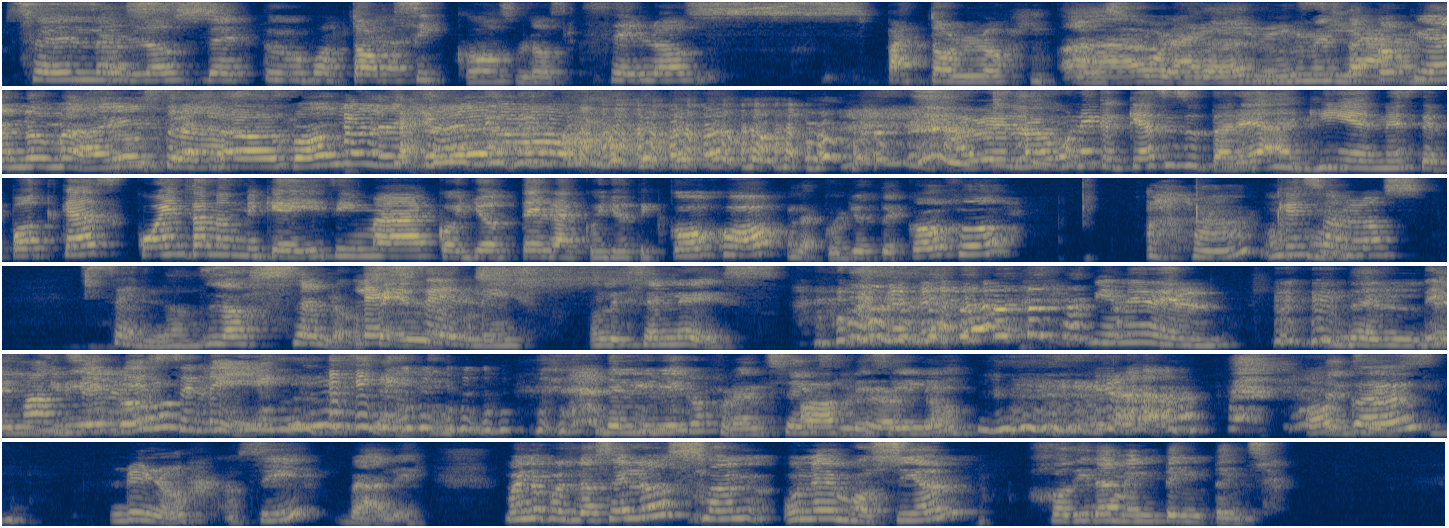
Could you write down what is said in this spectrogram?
Celos, Celos de tu boca. tóxicos, los celos patológicos Ah, por ¿verdad? ahí. Me está copiando, maestra. celos. Póngale cero. A ver, la única que hace su tarea aquí en este podcast, cuéntanos, mi queridísima Coyote, la Coyote Cojo, La coyote cojo. Ajá. ¿qué son los celos? Los celos. Les celes. Les celes. Viene del, Del, de del griego. celes. Del griego francés, Ah, les claro. cele. Ok. Entonces, Dino. ¿Sí? Vale. Bueno, pues los celos son una emoción jodidamente intensa.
